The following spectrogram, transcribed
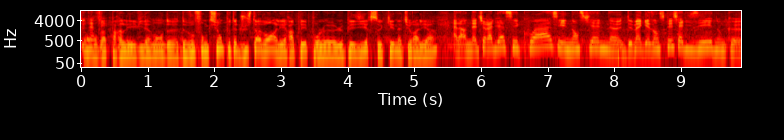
Tout à On va parler évidemment de, de vos fonctions. Peut-être juste avant, aller rappeler pour le, le plaisir ce qu'est Naturalia. Alors Naturalia, c'est quoi? C'est une ancienne de magasins spécialisés, donc euh,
